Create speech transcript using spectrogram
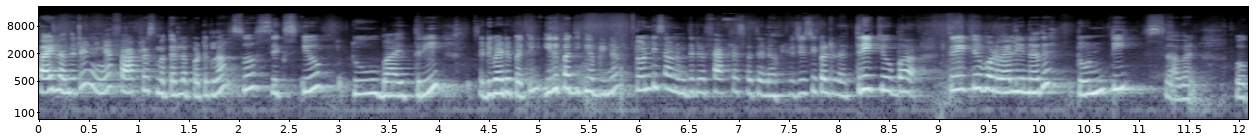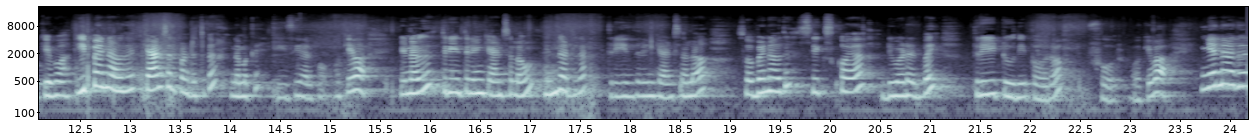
சைடில் வந்துட்டு நீங்கள் ஃபேக்டர்ஸ் மெத்தடில் போட்டுக்கலாம். So six cube two by three divided பற்றி இது பார்த்திங்க அப்படின்னா டுவெண்ட்டி செவன் வந்துட்டு factors method which is equal three கியூபா த்ரீ கியூபோட வேல்யூ என்னது? டுவெண்ட்டி செவன் ஓகேவா? இப்போ என்ன ஆகுது கேன்சல் பண்ணுறதுக்கு நமக்கு ஈஸியாக இருக்கும். ஓகேவா? என்ன த்ரீ த்ரீயும் கேன்சல் ஆகும். இந்த இடத்துல த்ரீ த்ரீயும் கேன்சல் ஆகும். ஸோ இப்போ என்ன ஆகுது six square divided by three to the power of four ஓகேவா? இங்கே என்ன ஆகுது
